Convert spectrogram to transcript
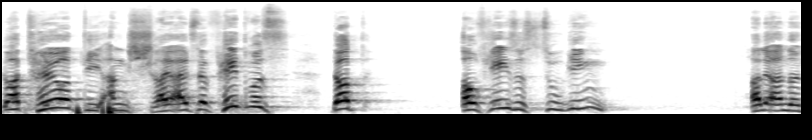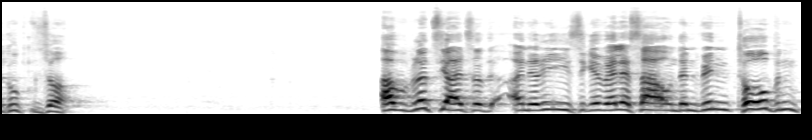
Gott hört die Angstschrei. Als der Petrus dort auf Jesus zuging, alle anderen guckten so. Aber plötzlich, als er eine riesige Welle sah und den Wind toben,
